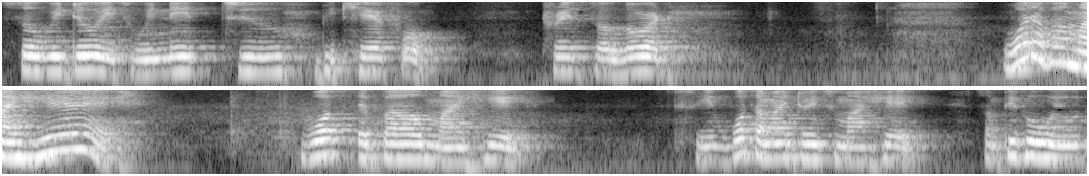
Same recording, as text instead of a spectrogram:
So we do it. We need to be careful. Praise the Lord. What about my hair? What about my hair? See, what am I doing to my hair? Some people will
